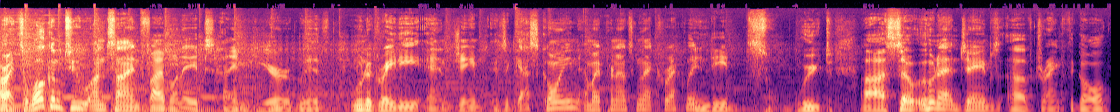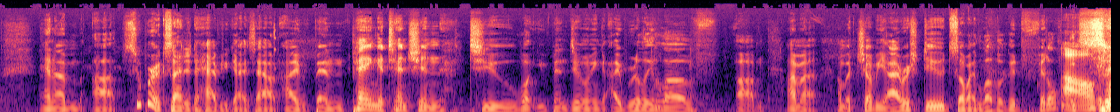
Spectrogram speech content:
All right, so welcome to Unsigned 518. I am here with Oona Grady and James. Is it Gascoigne? Am I pronouncing that correctly? Indeed. Sweet. Uh, so Oona and James of Drank the Gold, and I'm uh, super excited to have you guys out. I've been paying attention to what you've been doing. I really love. Um, I'm a I'm a chubby Irish dude, so I love a good fiddle. Aw. So,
